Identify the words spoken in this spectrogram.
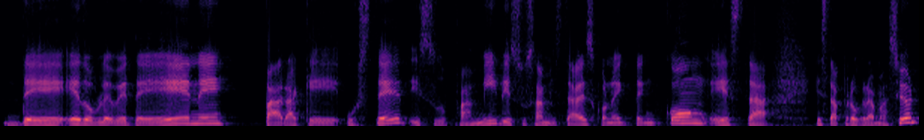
de EWTN para que usted y su familia y sus amistades conecten con esta, esta programación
